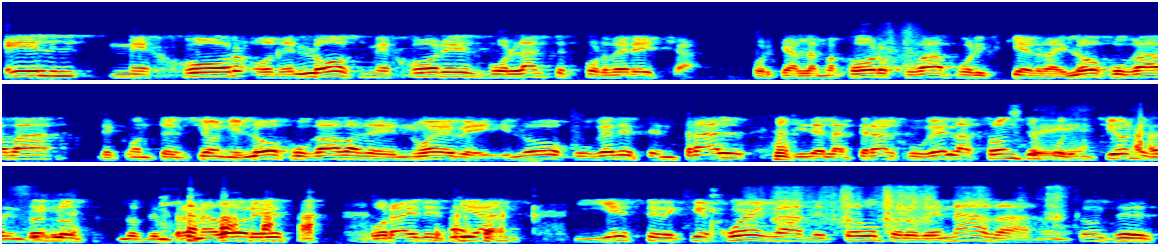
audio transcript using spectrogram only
el mejor o de los mejores volantes por derecha porque a lo mejor jugaba por izquierda y luego jugaba de contención y luego jugaba de nueve y luego jugué de central y de lateral, jugué las once posiciones, entonces los, los, entrenadores por ahí decían, ¿y este de qué juega? De todo, pero de nada, entonces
